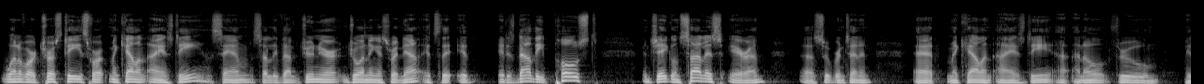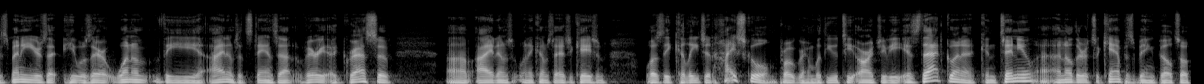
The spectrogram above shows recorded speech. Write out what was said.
One of our trustees for McAllen ISD, Sam Saldivar Jr., joining us right now. It's the it, it is now the post Jay Gonzalez era uh, superintendent at McAllen ISD. I, I know through his many years that he was there, one of the items that stands out, very aggressive uh, items when it comes to education, was the collegiate high school program with UTRGV. Is that going to continue? I know there's a campus being built. So,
